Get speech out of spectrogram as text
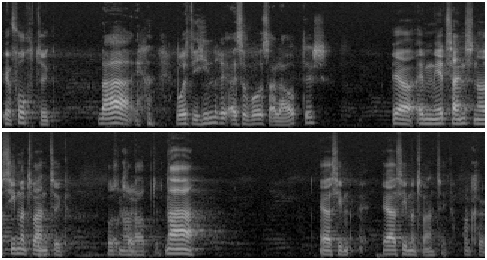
Ja, 50. Nein, wo die Hinri also wo es erlaubt ist. Ja, eben jetzt sind es noch 27, wo es noch Okay. erlaubt ist. Nein. Ja, sieben, ja, 27. Okay,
